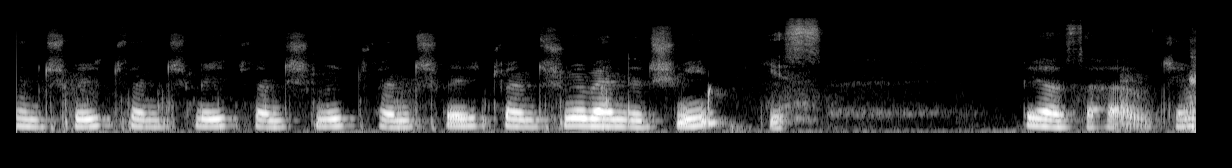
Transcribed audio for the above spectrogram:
Lütfen düşme, lütfen düşme, lütfen düşme, lütfen düşme, lütfen düşme. Ben de düşmeyeyim. Yes. Biraz daha alacağım.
